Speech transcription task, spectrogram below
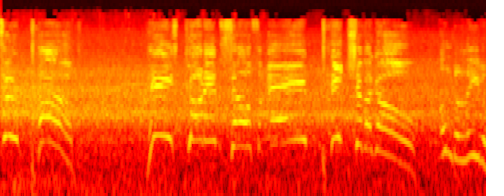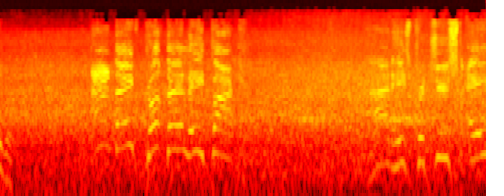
superb! He's got himself a peach of a goal! Unbelievable. And they've got their lead back. And he's produced a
